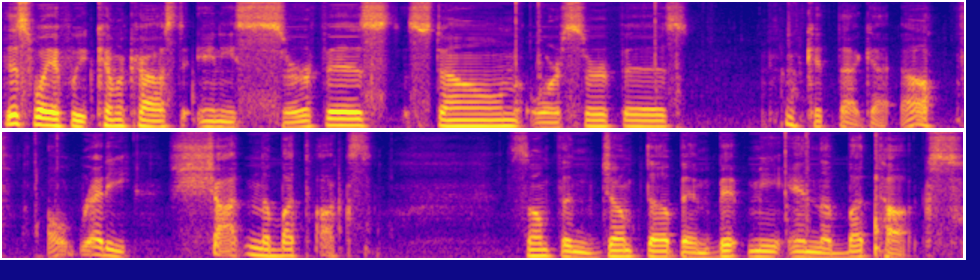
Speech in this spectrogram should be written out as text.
This way, if we come across any surface stone or surface Look at that guy. Oh, already shot in the buttocks. Something jumped up and bit me in the buttocks.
